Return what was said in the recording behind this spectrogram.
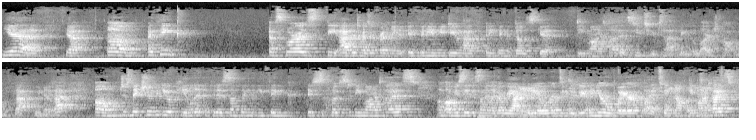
Yeah, yeah. Um, I think as far as the advertiser friendly, if any of you do have anything that does get demonetized, YouTube's having a large problem with that. We know that. Um, just make sure that you appeal it if it is something that you think is supposed to be monetized. Um, obviously, if it's something like a React Yeah, video or a music video, and you're aware of why it's being not demonetized.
